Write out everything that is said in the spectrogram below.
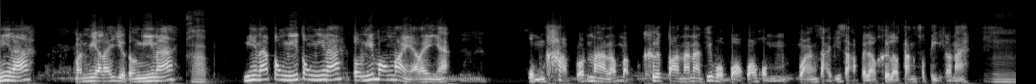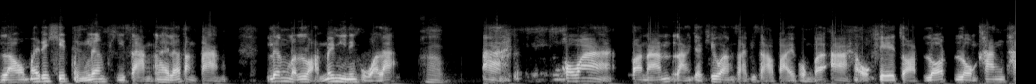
นี่นะมันมีอะไรอยู่ตรงนี้นะครับ นี่นะตรงนี้ตรงนี้นะตรงนี้มองหน่อยอะไรอย่างเงี้ย ผมขับรถมาแล้วแบบคือตอนนั้นนะที่ผมบอกว่าผมวางสายพี่สาวไปแล้วคือเราตั้งสติแล้วนะอืมเราไม่ได้คิดถึงเรื่องผีสางอะไรแล้วต่างๆ เรื่องหลอนๆไม่มีในหัวละครับ อ่า เพราะว่าตอนนั้นหลังจากที่วางสายพี่สาวไป ผมก็อ่าโอเค จอดรถลงข้างท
